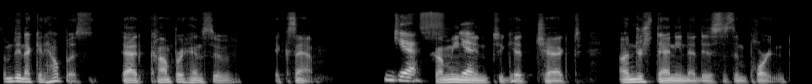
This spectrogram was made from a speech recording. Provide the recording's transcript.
something that can help us. That comprehensive exam. Yes. Coming in to get checked, understanding that this is important.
